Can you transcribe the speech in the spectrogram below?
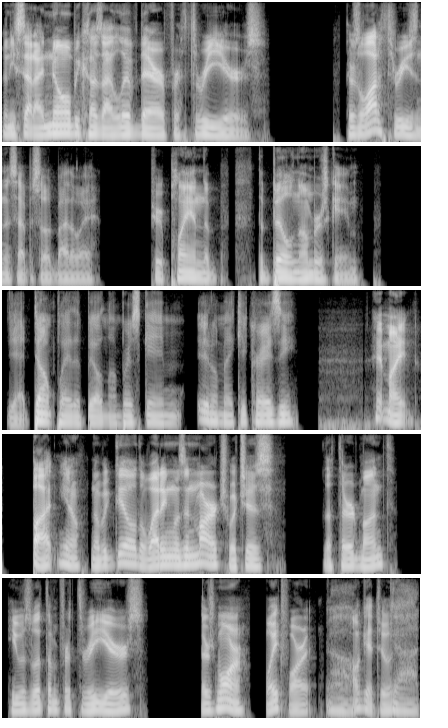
and he said, "I know because I lived there for three years." There's a lot of threes in this episode, by the way. If you're playing the the Bill numbers game, Yeah, don't play the Bill numbers game. It'll make you crazy. it might, but you know, no big deal. The wedding was in March, which is the third month. He was with them for three years. There's more. Wait for it. Oh, I'll get to it. God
